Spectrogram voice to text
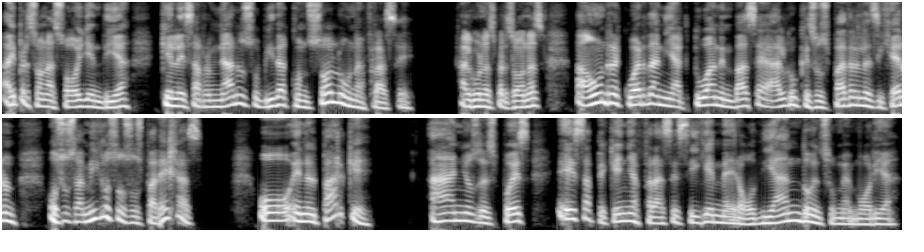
Hay personas hoy en día que les arruinaron su vida con solo una frase. Algunas personas aún recuerdan y actúan en base a algo que sus padres les dijeron, o sus amigos o sus parejas, o en el parque. Años después, esa pequeña frase sigue merodeando en su memoria.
